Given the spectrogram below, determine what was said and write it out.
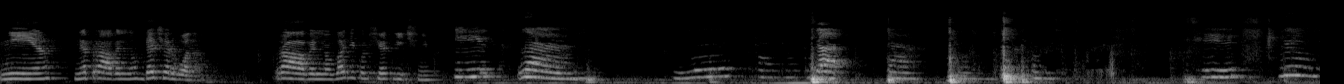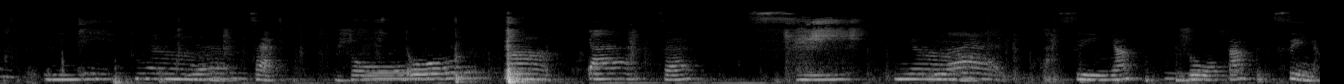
Ні, неправильно. Де червона? Правильно, Владик вообще отличник. Це. Жо. Це. Синя. Синя. Жовта. Синя.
